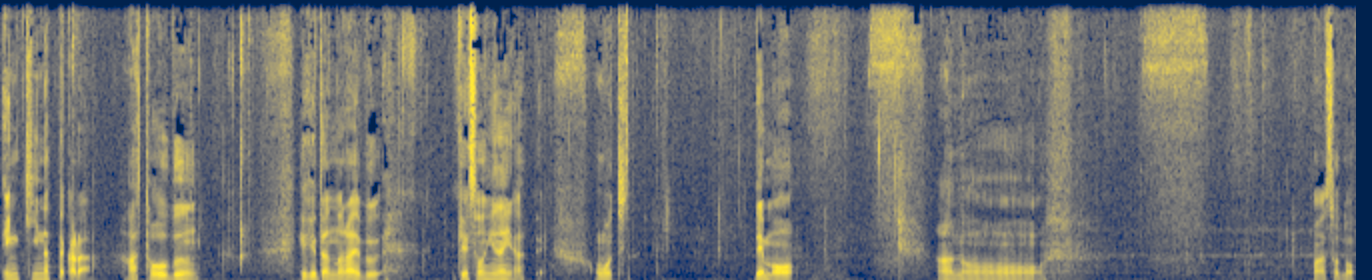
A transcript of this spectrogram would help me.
延期になったからあ当分ヒゲダンのライブ行けそうにないなって思ってた。でもあのー、まあその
